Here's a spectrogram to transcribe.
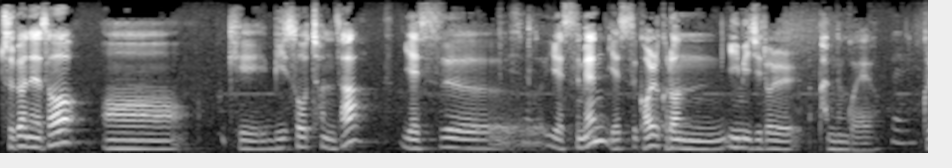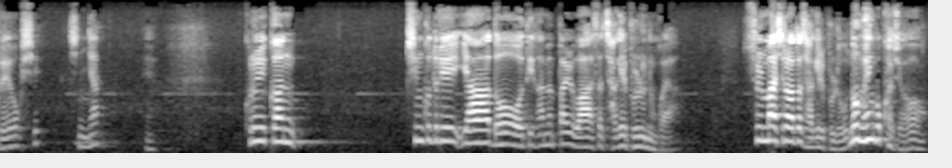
주변에서, 어, 이 미소 천사, yes, 예스맨, yes girl 그런 이미지를 받는 거예요. 네. 그래요, 혹시? 신냐? 예. 그러니까 친구들이 야, 너 어디 가면 빨리 와서 자기를 부르는 거야. 술 마시라도 자기를 부르고 너무 행복하죠.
